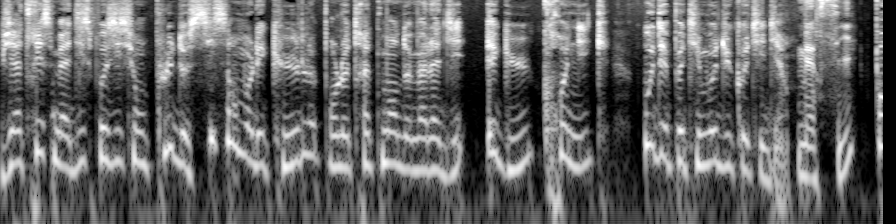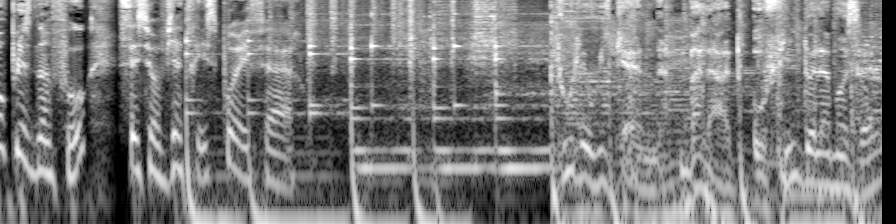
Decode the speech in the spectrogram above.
Viatrice met à disposition plus de 600 molécules pour le traitement de maladies aiguës, chroniques ou des petits maux du quotidien. Merci. Pour plus d'infos, c'est sur viatrice.fr. Balade au fil de la Moselle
